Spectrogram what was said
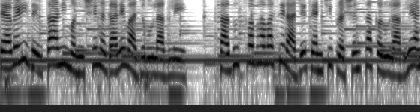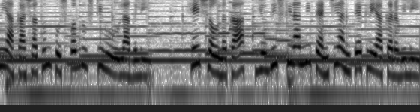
त्यावेळी देवता आणि मनुष्य नगारे वाजवू लागले. साधू स्वभावाचे राजे त्यांची प्रशंसा करू लागले आणि आकाशातून पुष्पवृष्टी होऊ लागली. हे शौनका युधिष्ठिरांनी त्यांची अंत्यक्रिया करविली.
